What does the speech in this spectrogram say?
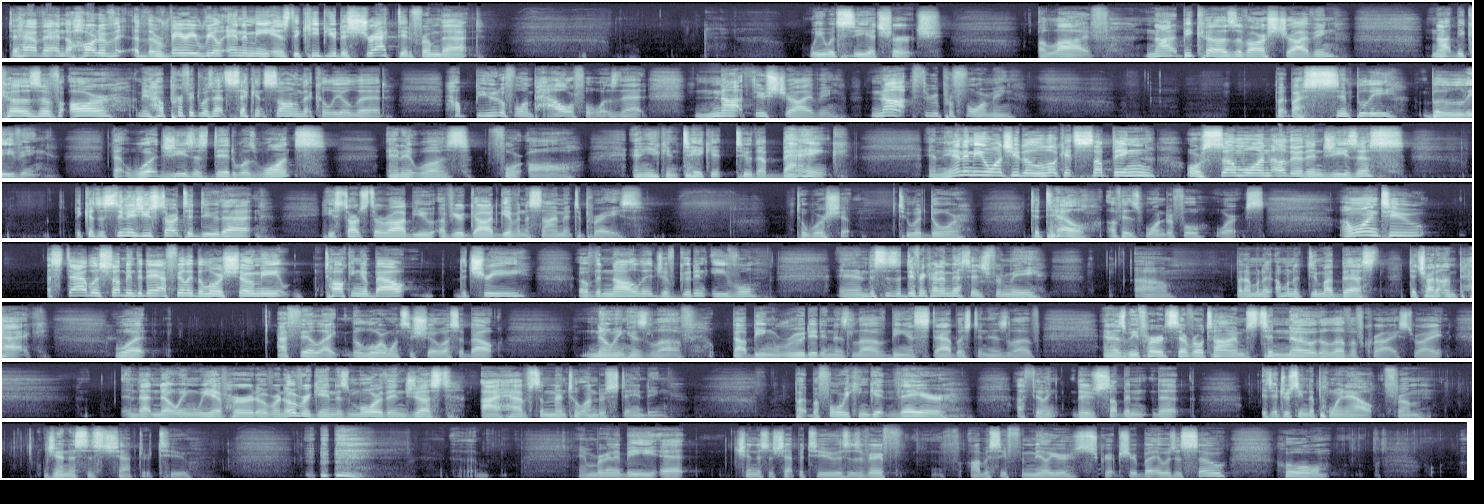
to have that in the heart of the very real enemy is to keep you distracted from that, we would see a church alive, not because of our striving, not because of our, I mean, how perfect was that second song that Khalil led? How beautiful and powerful was that? Not through striving, not through performing, but by simply believing that what Jesus did was once and it was for all. And you can take it to the bank. And the enemy wants you to look at something or someone other than Jesus. Because as soon as you start to do that, he starts to rob you of your God given assignment to praise, to worship, to adore, to tell of his wonderful works. I want to establish something today I feel like the Lord showed me talking about the tree of the knowledge of good and evil. And this is a different kind of message for me. Um, but I'm gonna I'm gonna do my best to try to unpack what I feel like the Lord wants to show us about knowing His love, about being rooted in His love, being established in His love. And as we've heard several times, to know the love of Christ, right? And that knowing we have heard over and over again is more than just, I have some mental understanding. But before we can get there, I feel like there's something that is interesting to point out from Genesis chapter 2. and we're going to be at Genesis chapter 2. This is a very f- obviously familiar scripture, but it was just so cool.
